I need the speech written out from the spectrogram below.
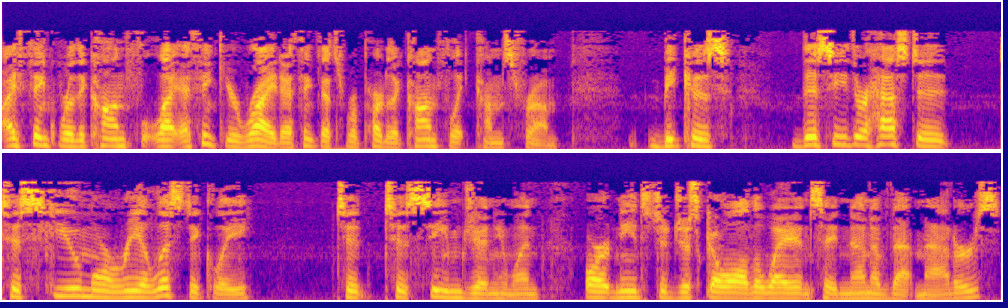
I think where the conflict like I think you're right. I think that's where part of the conflict comes from. Because this either has to to skew more realistically to to seem genuine or it needs to just go all the way and say none of that matters.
